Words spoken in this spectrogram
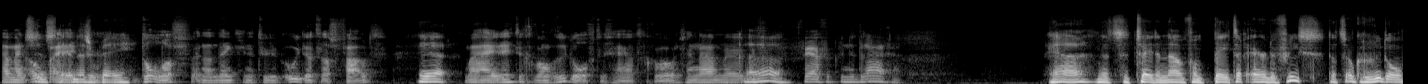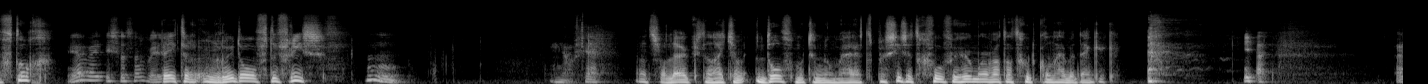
Ja, mijn Sinds opa de heette NSB. Dolf. En dan denk je natuurlijk, oei, dat was fout. ja. Maar hij heette gewoon Rudolf. Dus hij had gewoon zijn naam Ah. verven kunnen dragen. Ja, dat is de tweede naam van Peter R. de Vries. Dat is ook Rudolf, toch? Ja, weet, is dat zo? Weet ik. Peter Rudolf de Vries. Hmm. Nou, zeg. Dat is wel leuk. Dan had je hem Dolf moeten noemen. Hij had precies het gevoel voor humor wat dat goed kon hebben, denk ik. Ja. Ehm.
